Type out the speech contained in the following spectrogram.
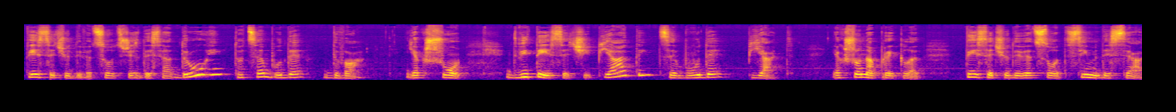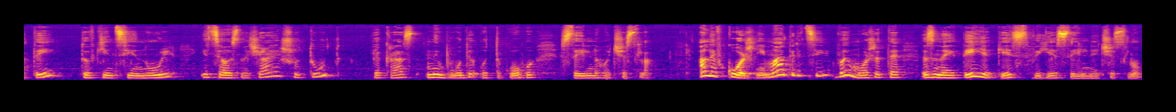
1962, то це буде 2. Якщо 2005, це буде 5. Якщо, наприклад, 1970, то в кінці 0, і це означає, що тут якраз не буде от такого сильного числа. Але в кожній матриці ви можете знайти якесь своє сильне число.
